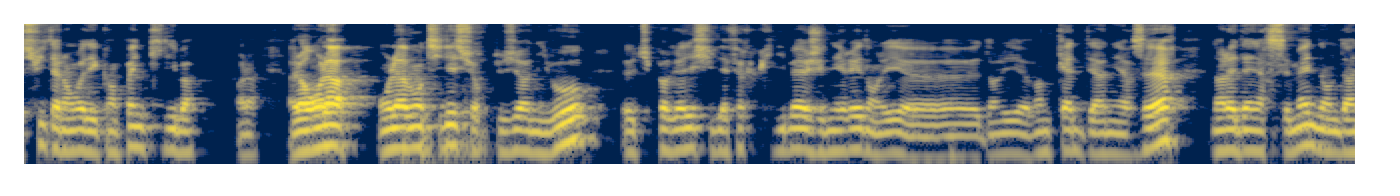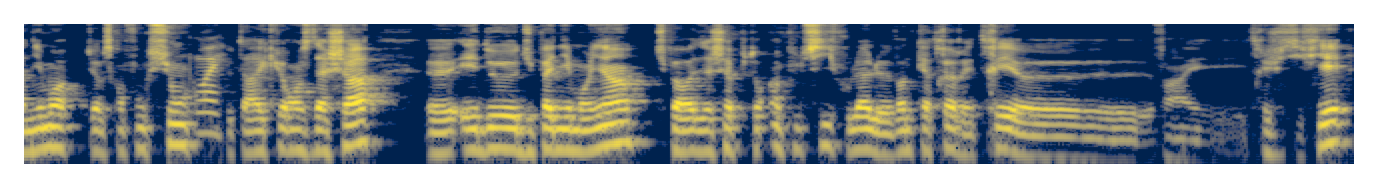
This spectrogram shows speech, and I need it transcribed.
suite à l'envoi des campagnes Kiliba. Voilà. Alors on l'a, on l'a ventilé sur plusieurs niveaux. tu peux regarder le chiffre d'affaires que Kiliba a généré dans les, dans les 24 dernières heures, dans la dernière semaine, dans le dernier mois. Tu vois, parce qu'en fonction de ta récurrence d'achat et de, du panier moyen, tu peux avoir des achats plutôt impulsifs où là le 24 heures est très, enfin, est très justifié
